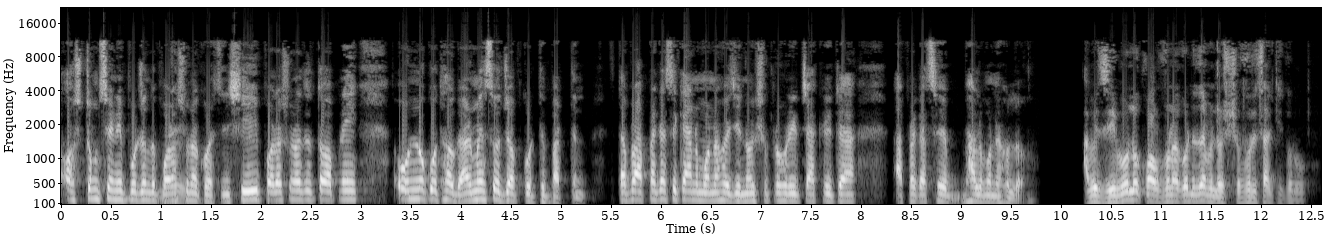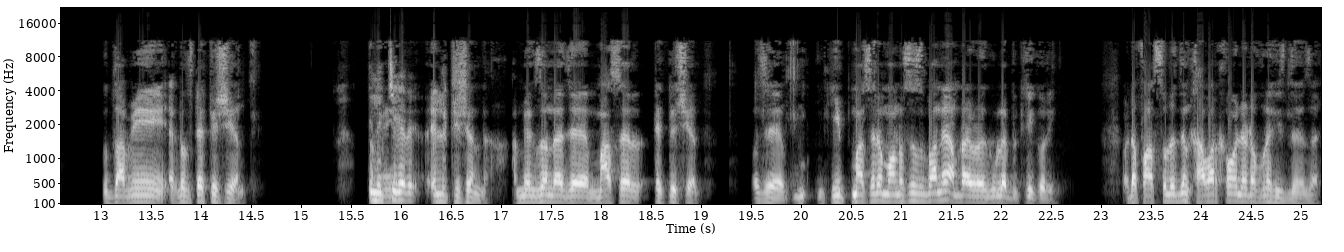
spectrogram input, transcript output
অষ্টম শ্রেণি পর্যন্ত পড়াশোনা করেছেন। সেই পড়াশোনাতে তো আপনি অন্য কোথাও গার্মেন্টসও জব করতে পারতেন। তারপর আপনার কাছে কেন মনে হয় যে নৈশ প্রহরীর চাকরিটা আপনার কাছে ভালো মনে হলো? আমি জীবনও কল্পনা করি যে আমি নশ্বরী চাকরি করব। কিন্তু আমি একজন টেকনিশিয়ান ইলেকট্রিকের ইলেকট্রিশিয়ান না। আমি একজন যে মাছের টেকনিশিয়ান ওই যে কিপ মাছের মনোসিস বানে আমরা ওইগুলো বিক্রি করি। ওটা পাঁচ চল্লিশ দিন খাবার খাওয়াইলে ওটা পুরো হিজলে হয়ে যায়।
